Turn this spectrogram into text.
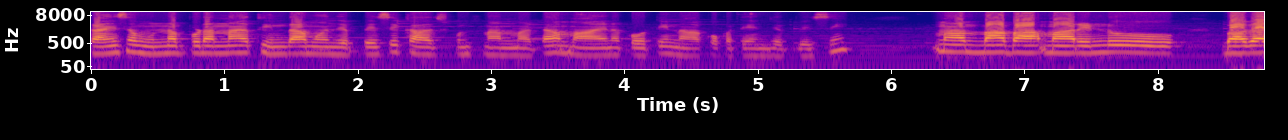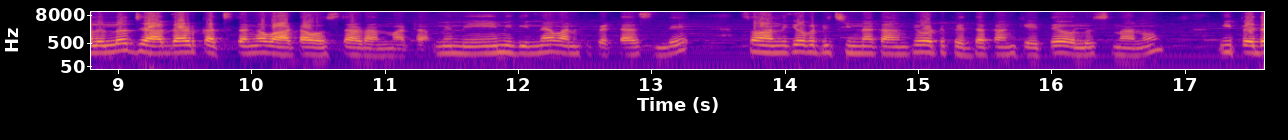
కనీసం ఉన్నప్పుడన్నా తిందాము అని చెప్పేసి కాల్చుకుంటున్నాను అనమాట మా ఆయనకొకటి నాకు ఒకటి అని చెప్పేసి. మా మా బా మా రెండు భాగాలలో జాగాడు ఖచ్చితంగా వాటా వస్తాడనమాట మేము ఏమి తిన్నా వానికి పెట్టాల్సిందే. సో అందుకే ఒకటి చిన్న కంకి ఒకటి పెద్ద కంకి అయితే వలుస్తున్నాను ఈ పెద్ద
